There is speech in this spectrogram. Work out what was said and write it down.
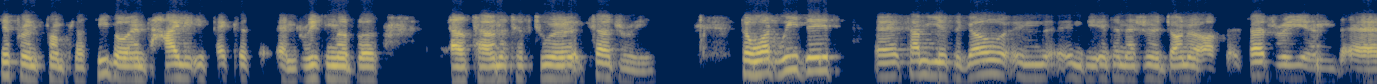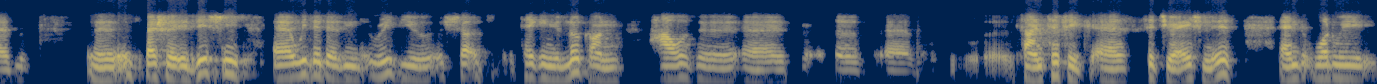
different from placebo and highly effective and reasonable alternative to a surgery. So what we did uh, some years ago in, in the International Journal of Surgery and uh, uh, special edition, uh, we did a review taking a look on how the, uh, the uh, scientific situation is. And what we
